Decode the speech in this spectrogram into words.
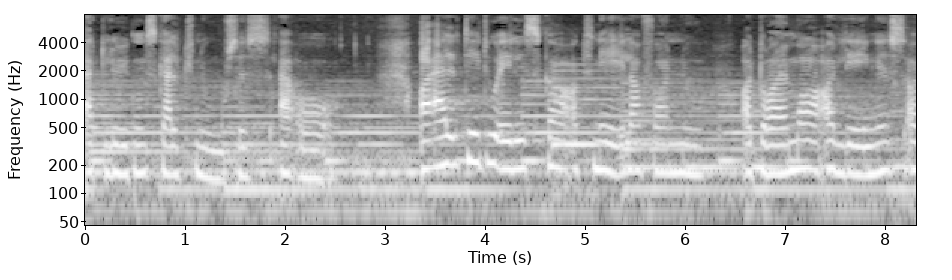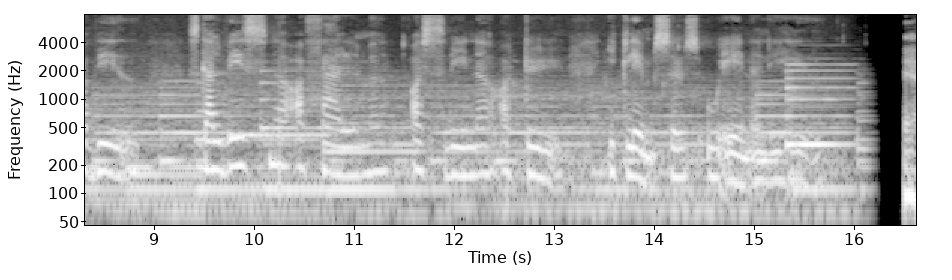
at lykken skal knuses af år. Og alt det, du elsker og knæler for nu, og drømmer og længes og ved, skal visne og falme og svinde og dø i glemsels uendelighed. Ja,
